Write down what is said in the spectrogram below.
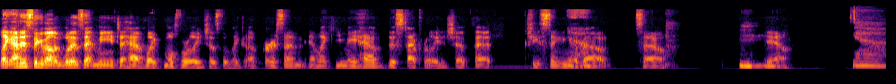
like I just think about what does that mean to have like multiple relationships with like a person and like you may have this type of relationship that she's singing Yeah. about. So Mhm. yeah. Yeah.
